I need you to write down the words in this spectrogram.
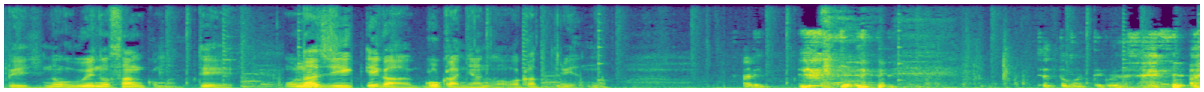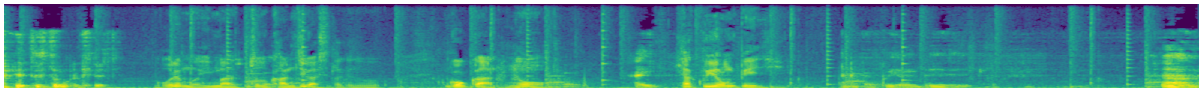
ページの上の3コマって同じ絵が5巻にあるのは分かってるやんな。あれ？ちょっと待ってください。あれちょっと待って。俺も今ちょっと勘違いしてたけど5巻のはい。104ページ。104ページ。ああ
